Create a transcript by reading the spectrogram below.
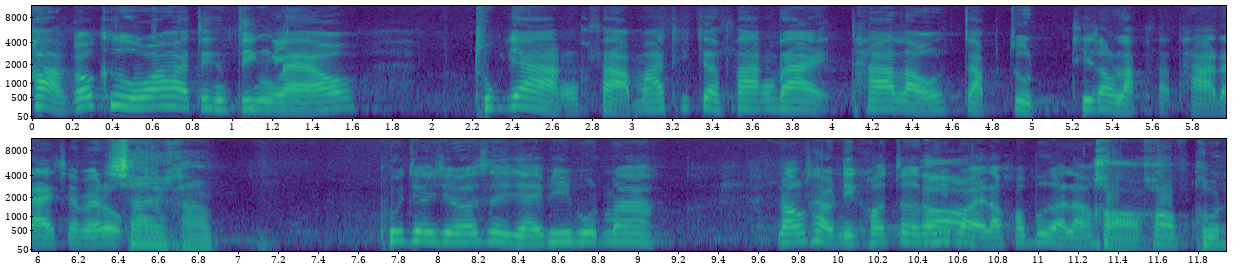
ค่ะก็คือว่าจริง ๆแล้วทุกอย่างสามารถที่จะสร้างได้ ถ้าเราจับจุดที่เรารักศรัทธาได้ใช่ไหมลูกใช่ครับ พูดเยอะๆสิอยายพี่พูดมาก น้องแถวนี้เขาเจอพี่ก็บ่อยแล้วเขาเบื่อแล้ว ขอขอบคุณ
